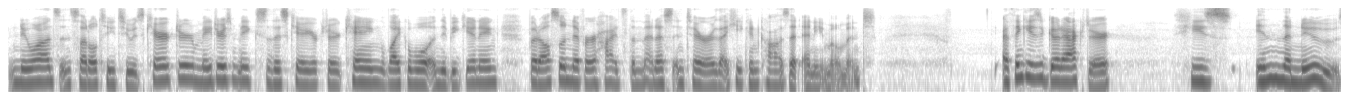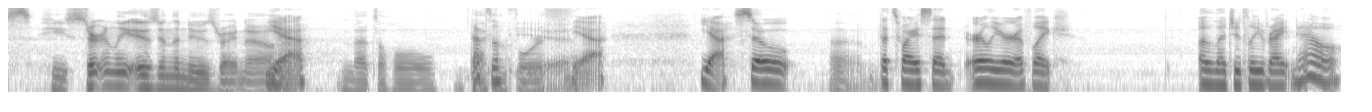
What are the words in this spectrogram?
nuance and subtlety to his character. Majors makes this character Kang likable in the beginning, but also never hides the menace and terror that he can cause at any moment. I think he's a good actor. He's in the news. He certainly is in the news right now. Yeah. That's a whole That's a- forth. Yeah. Yeah. Yeah. So Um, that's why I said earlier of like allegedly right now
